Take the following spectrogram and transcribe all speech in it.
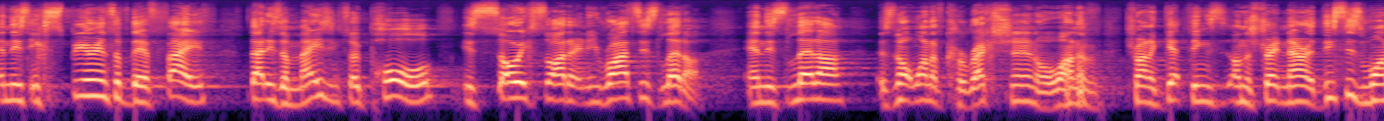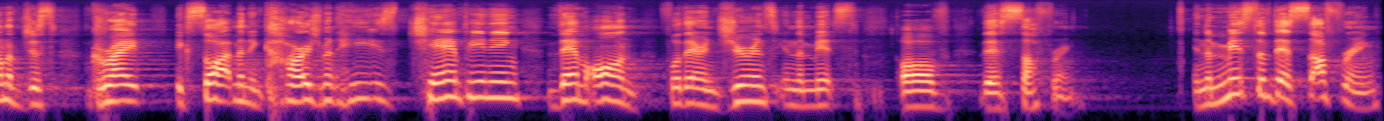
and this experience of their faith that is amazing. So Paul is so excited and he writes this letter. And this letter is not one of correction or one of trying to get things on the straight and narrow. This is one of just great excitement, encouragement. He is championing them on for their endurance in the midst of their suffering. In the midst of their suffering,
